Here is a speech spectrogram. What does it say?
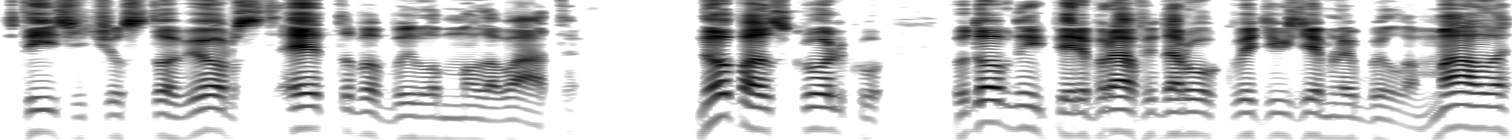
в 1100 верст этого было маловато. Но поскольку удобных переправ и дорог в этих землях было мало,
